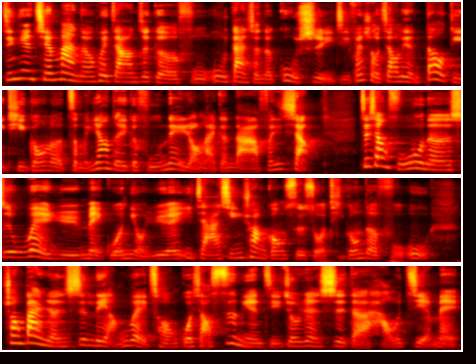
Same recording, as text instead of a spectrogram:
今天千曼呢会将这个服务诞生的故事，以及分手教练到底提供了怎么样的一个服务内容来跟大家分享。这项服务呢是位于美国纽约一家新创公司所提供的服务，创办人是两位从国小四年级就认识的好姐妹。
